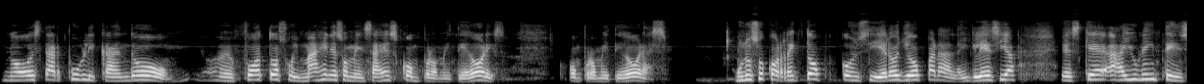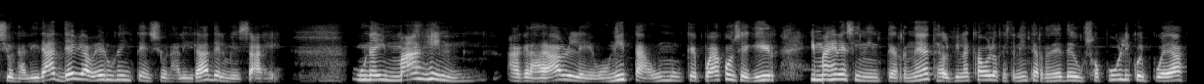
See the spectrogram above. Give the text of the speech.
No estar publicando eh, fotos o imágenes o mensajes comprometedores, comprometedoras. Un uso correcto, considero yo, para la iglesia es que hay una intencionalidad, debe haber una intencionalidad del mensaje, una imagen agradable, bonita, que pueda conseguir imágenes en internet, al fin y al cabo lo que está en internet es de uso público y pueda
